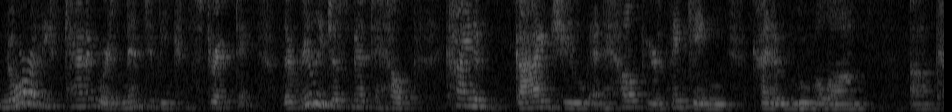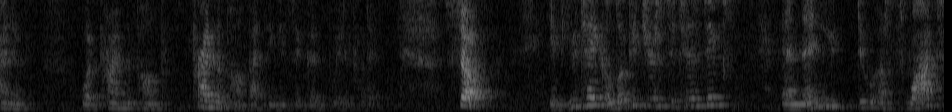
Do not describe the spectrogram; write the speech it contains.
nor are these categories meant to be constricting. They're really just meant to help kind of guide you and help your thinking kind of move along, uh, kind of what prime the pump. Prime the pump, I think is a good way to put it. So, if you take a look at your statistics and then you do a SWOT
